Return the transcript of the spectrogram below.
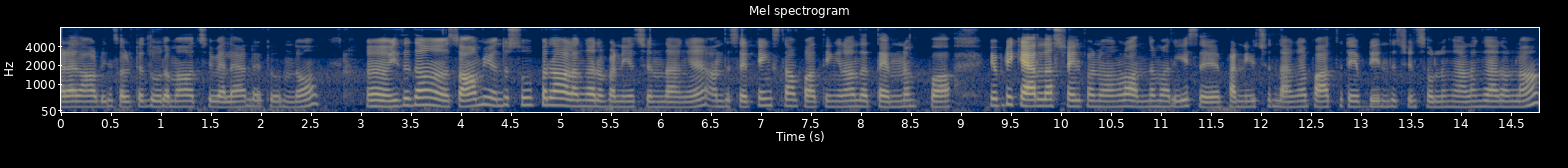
அழலாம் அப்படின்னு சொல்லிட்டு தூரமாக வச்சு விளையாண்டுட்டு இருந்தோம். இதுதான் சாமி வந்து சூப்பராக அலங்காரம் பண்ணி வச்சுருந்தாங்க. அந்த செட்டிங்ஸ்லாம் பார்த்தீங்கன்னா அந்த தென்னப்பா எப்படி கேரளா ஸ்டைல் பண்ணுவாங்களோ அந்த மாதிரியே செ பண்ணி வச்சுருந்தாங்க. பார்த்துட்டு எப்படி இருந்துச்சுன்னு சொல்லுங்கள் அலங்காரம்லாம்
